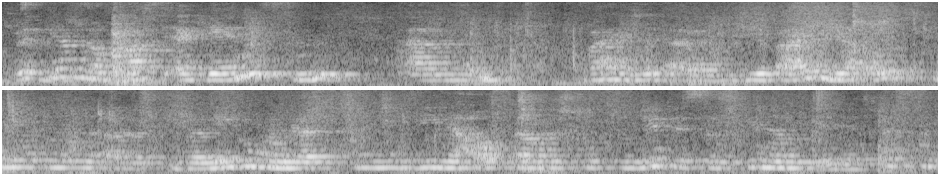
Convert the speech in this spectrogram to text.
Ich würde gerne noch was ergänzen, ähm, weil äh, wir beide ja ausführen äh, Überlegungen dazu, wie eine Aufgabe strukturiert ist, dass Kinder mit ihren Interessen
